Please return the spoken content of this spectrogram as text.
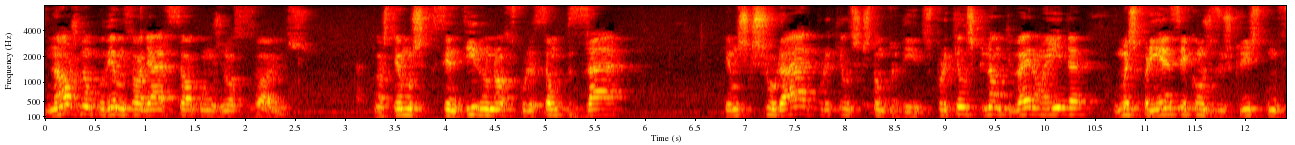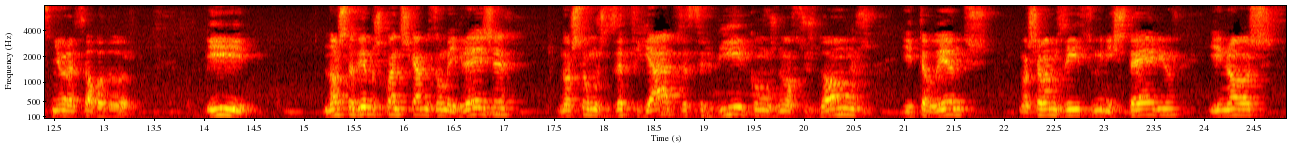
nós não podemos olhar só com os nossos olhos. Nós temos que sentir no nosso coração pesar, temos que chorar por aqueles que estão perdidos, por aqueles que não tiveram ainda uma experiência com Jesus Cristo como Senhor e Salvador. E nós sabemos quando chegamos a uma igreja, nós somos desafiados a servir com os nossos dons e talentos nós chamamos isso ministério e nós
